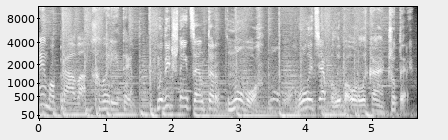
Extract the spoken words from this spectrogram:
маємо права хворіти. Медичний центр Ново, вулиця Пилипа Орлика, 4.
